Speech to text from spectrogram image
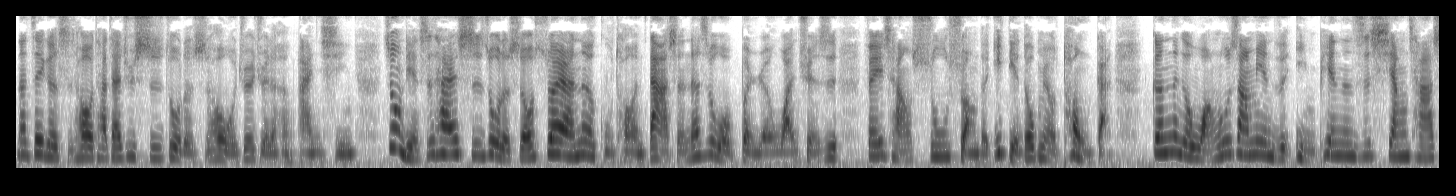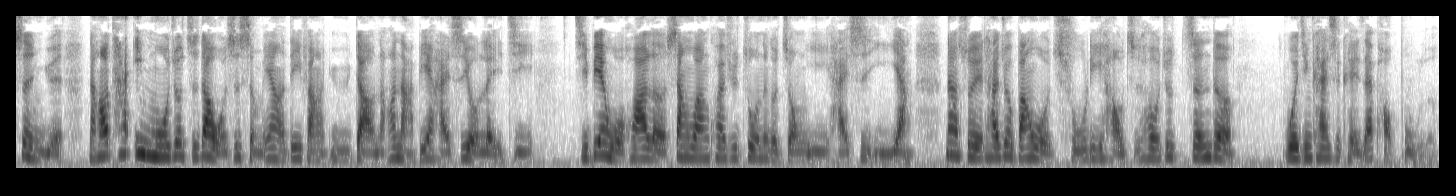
那这个时候他再去施作的时候，我就会觉得很安心。重点是他在施作的时候，虽然那个骨头很大声，但是我本人完全是非常舒爽的，一点都没有痛感，跟那个网络上面的影片真是相差甚远。然后他一摸就知道我是什么样的地方淤到，然后哪边还是有累积。即便我花了上万块去做那个中医，还是一样。那所以他就帮我处理好之后，就真的我已经开始可以再跑步了。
